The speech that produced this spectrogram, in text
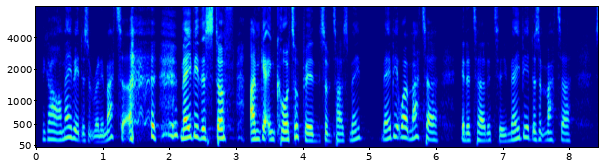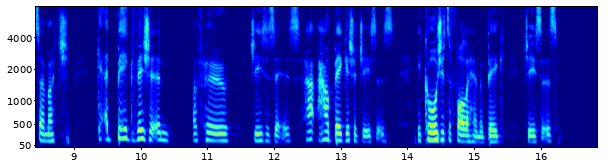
you go, oh, maybe it doesn't really matter. maybe the stuff I'm getting caught up in sometimes, maybe, maybe it won't matter in eternity. Maybe it doesn't matter so much. Get a big vision of who Jesus is. How, how big is your Jesus? He calls you to follow him, a big Jesus.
